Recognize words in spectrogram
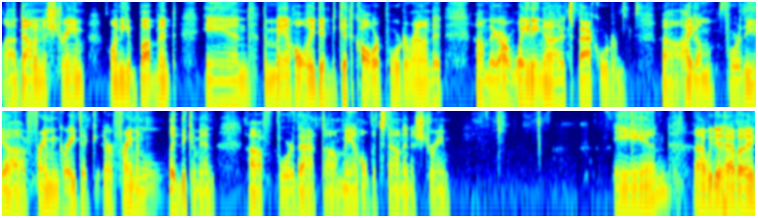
uh, down in the stream on the abutment and the manhole. They did get the collar poured around it. Um, they are waiting. Uh, it's back ordered uh, item for the uh, frame and grate to, or frame and lid to come in for that manhole that's down in a stream. And we did have a,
